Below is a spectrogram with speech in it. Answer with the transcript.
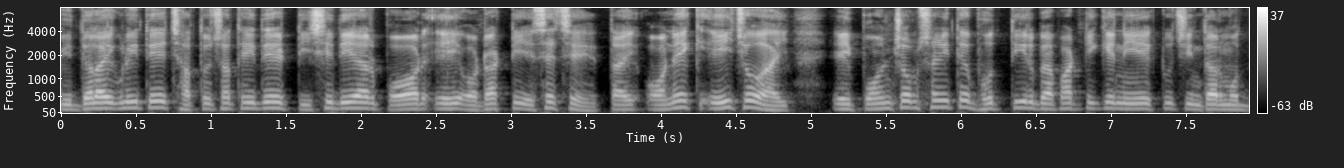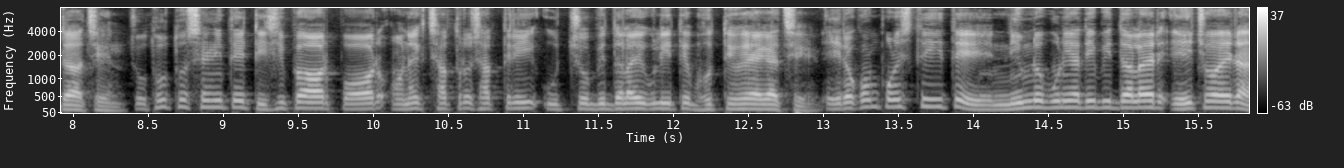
বিদ্যালয়গুলিতে ছাত্রছাত্রীদের টিসি দেওয়ার পর এই অর্ডারটি এসেছে, তাই অনেক এইচওআই এই পঞ্চম শ্রেণীতে ভর্তির ব্যাপারটিকে নিয়ে একটু চিন্তার মধ্যে আছেন। চতুর্থ শ্রেণীতে টিসি পাওয়ার পর অনেক ছাত্রছাত্রী উচ্চ বিদ্যালয়গুলিতে ভর্তি হয়ে গেছে। এরকম পরিস্থিতিতে নিম্ন বুনিয়াদী বিদ্যালয়ের এইচওআইরা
